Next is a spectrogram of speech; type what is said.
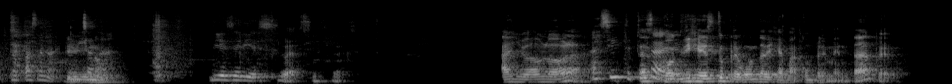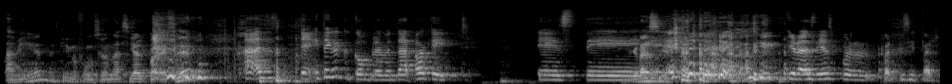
no pasa nada, no pasa nada. 10 de 10. Gracias, gracias. Ah, yo hablo ahora. Ah, sí, te toca. Entonces, dije, es tu pregunta, dije, va a complementar, pero está bien, aquí no funciona así al parecer. ah, tengo que complementar, ok. Este. Gracias. Gracias por participar.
